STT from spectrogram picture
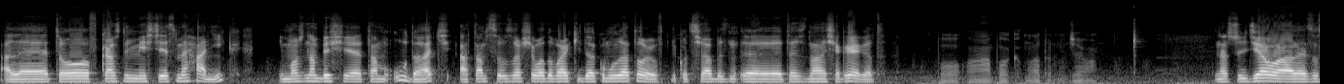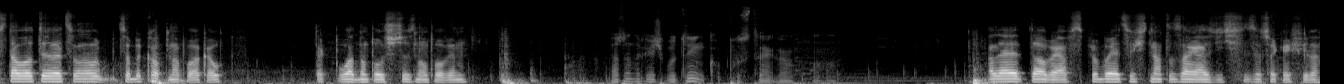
ale to w każdym mieście jest mechanik i można by się tam udać, a tam są zawsze ładowarki do akumulatorów, tylko trzeba by zn- e, też znaleźć agregat. Bo... A, bo akumulator nie działa. Znaczy działa, ale zostało tyle, co, co by kot napłakał. Tak ładną polszczyzną powiem. Ważne do jakiegoś budynku pustego. Aha. Ale dobra, spróbuję coś na to zarazić. Zaczekaj chwilę.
